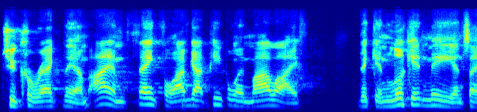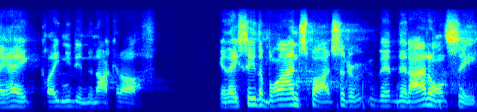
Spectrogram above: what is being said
to correct them. I am thankful I've got people in my life that can look at me and say, hey, Clayton, you need to knock it off. And they see the blind spots that, are, that, that I don't see.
